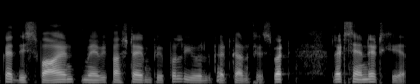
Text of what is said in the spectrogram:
Okay, this point maybe first time people you will get confused, but let's end it here.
